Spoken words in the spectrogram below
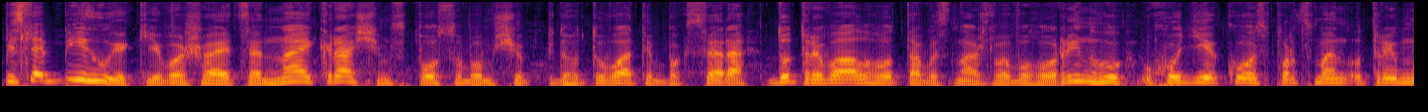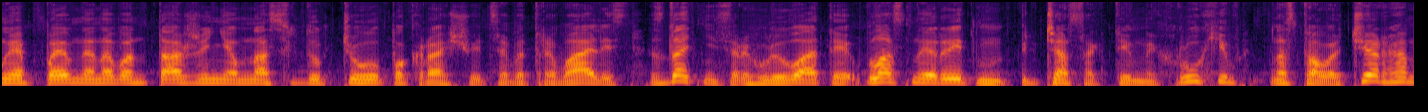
Після бігу, який вважається найкращим способом, щоб підготувати боксера до тривалого та виснажливого рингу, у ході якого спортсмен отримує певне навантаження, внаслідок чого покращується витривалість, здатність регулювати власний ритм під час активних рухів, настала черга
